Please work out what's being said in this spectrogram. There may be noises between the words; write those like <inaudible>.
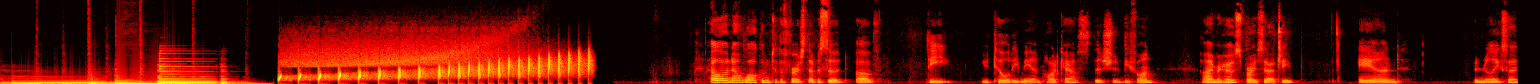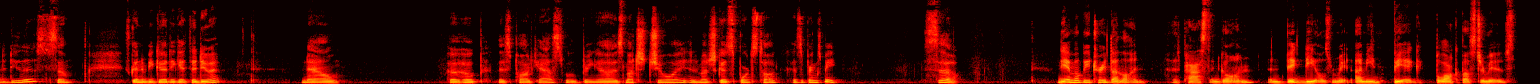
Welcome to the first episode of the Utility Man podcast. This should be fun. I'm your host, Bryce Atchie, and I've been really excited to do this, so it's going to be good to get to do it. Now, I hope this podcast will bring uh, as much joy and much good sports talk as it brings me. So, the MLB trade deadline has passed and gone, and big deals were made. I mean, big, blockbuster moves.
